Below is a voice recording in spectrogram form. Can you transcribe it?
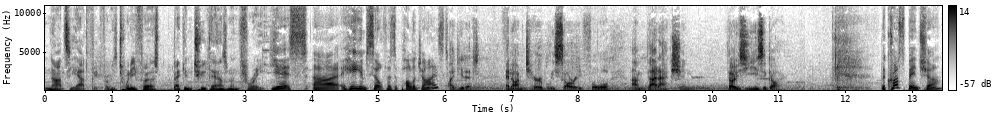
Nazi outfit for his 21st back in 2003. Yes, uh, he himself has apologised. I did it. And I'm terribly sorry for um, that action those years ago. The crossbencher,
